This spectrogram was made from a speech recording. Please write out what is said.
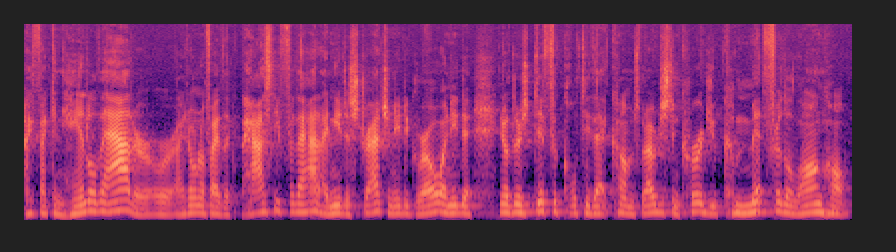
if I can handle that, or, or I don't know if I have the capacity for that. I need to stretch, I need to grow, I need to, you know, there's difficulty that comes. But I would just encourage you, commit for the long haul.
